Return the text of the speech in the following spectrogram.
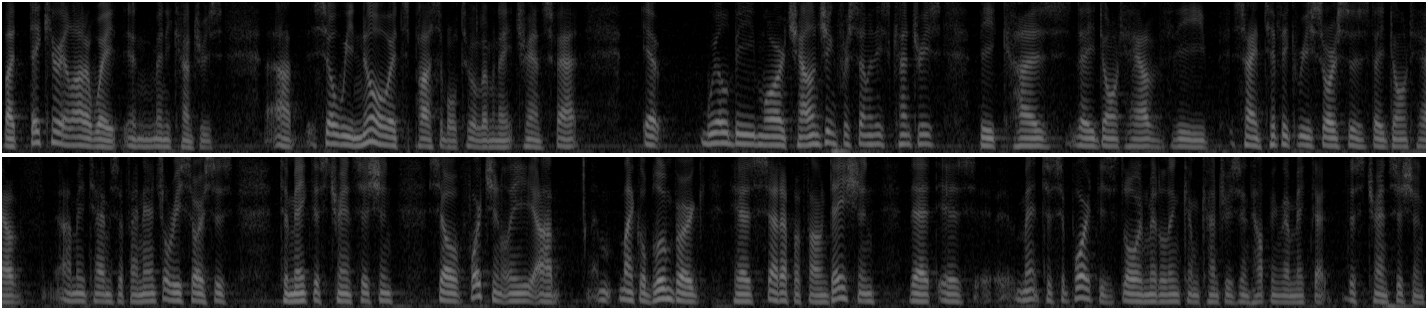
but they carry a lot of weight in many countries. Uh, so we know it's possible to eliminate trans fat. It, will be more challenging for some of these countries because they don't have the scientific resources, they don't have how many times the financial resources to make this transition. So, fortunately, uh, Michael Bloomberg has set up a foundation that is meant to support these low and middle income countries in helping them make that this transition.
